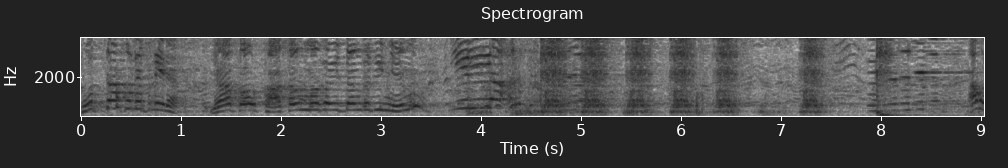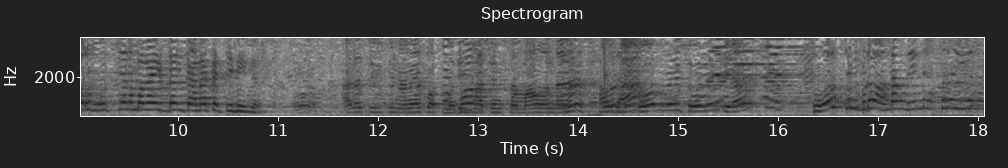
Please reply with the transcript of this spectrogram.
ಹುಚ್ಚ ಸುದೀಪ್ ನೀನ. ಯಾಕ ಅವ್ರ ಕಾಕನ್ ಮಗ ಇದ್ದಂಗದೀನೇನು ಇಲ್ಲ. ಅವ್ರ ಮುಚ್ಚನ ಮಗ ಇದ್ದಂಗ ಕಾಣಕತ್ತಿ ನೀನು. ಅದ ತಿರುಪಿ ನನಗೆ ಕೊಟ್ಟು ಮದುವೆ ಮಾಡ್ತೀನಿ ನಮ್ಮ ಮಾವ ಅಂದಾನ ಹೌದಾ? ಹೋದ ಮನೆ ತೋದೈತಿಯ ತೋರಿಸ್ತೀನಿ ಬಿಡು ಅಂದಾಗ ನಿನ್ನ ಹೆಸರು ಏನು?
